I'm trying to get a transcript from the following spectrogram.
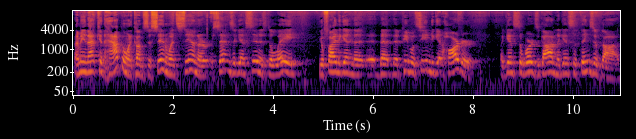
I mean, that can happen when it comes to sin. When sin or sentence against sin is delayed, you'll find again that, uh, that, that people seem to get harder against the words of God and against the things of God.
